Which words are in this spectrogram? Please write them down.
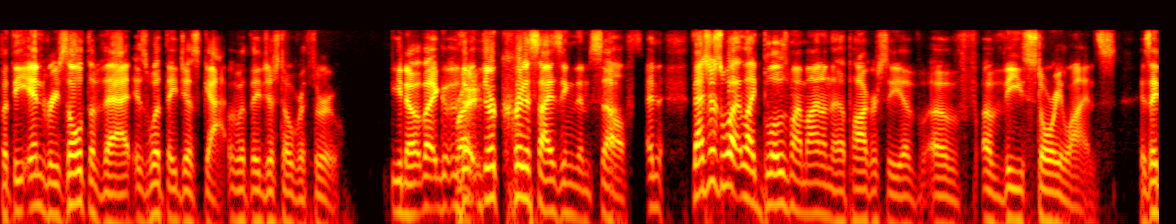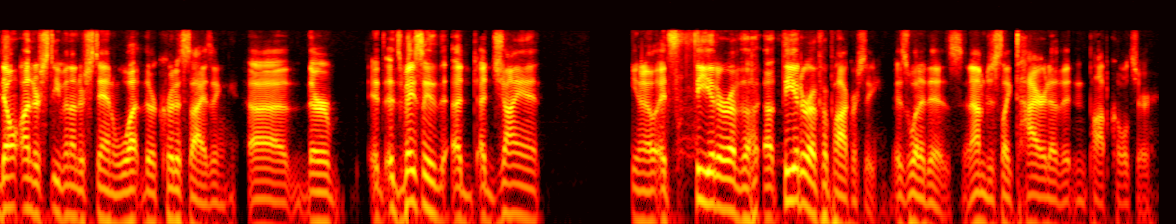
but the end result of that is what they just got what they just overthrew. You know like they're, they're criticizing themselves and that's just what like blows my mind on the hypocrisy of of of these storylines is they don't under, even understand what they're criticizing. Uh they're it, it's basically a, a giant you know it's theater of the theater of hypocrisy is what it is. And i'm just like tired of it in pop culture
